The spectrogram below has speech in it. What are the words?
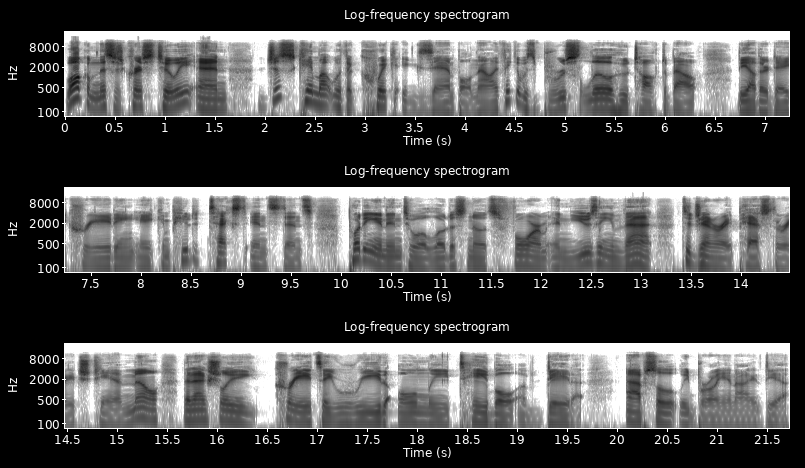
Welcome, this is Chris Toohey, and just came up with a quick example. Now, I think it was Bruce Lill who talked about the other day creating a computed text instance, putting it into a Lotus Notes form, and using that to generate pass through HTML that actually creates a read only table of data absolutely brilliant idea.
